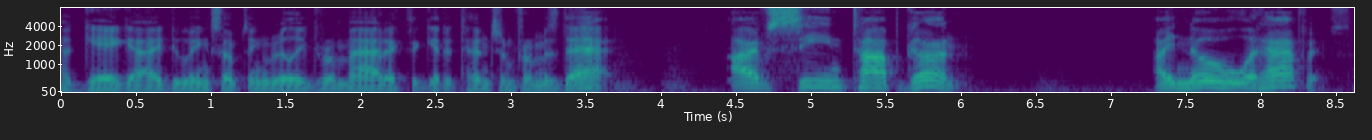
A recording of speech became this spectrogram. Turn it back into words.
a gay guy doing something really dramatic to get attention from his dad. I've seen Top Gun. I know what happens.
